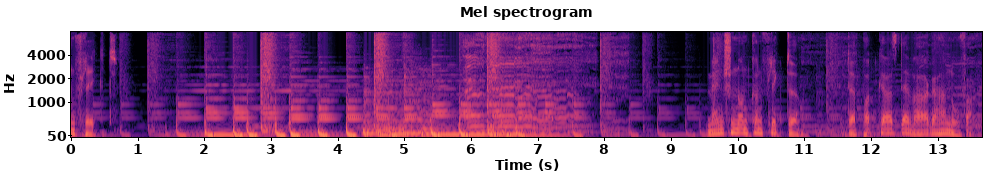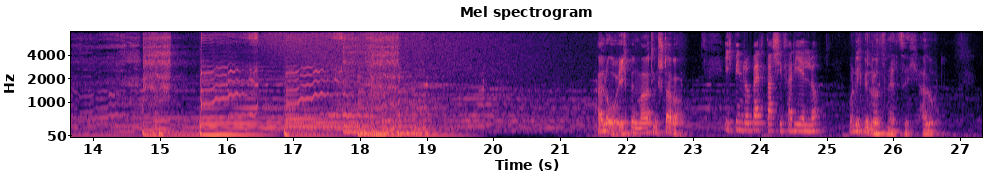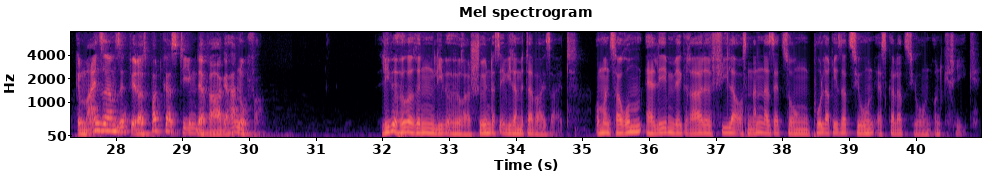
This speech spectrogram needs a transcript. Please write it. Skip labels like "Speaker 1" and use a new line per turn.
Konflikt. Menschen und Konflikte. Der Podcast der Waage Hannover. Hallo, ich bin Martin Staber.
Ich bin Roberta Schifariello.
Und ich bin Lutz Netzig. Hallo.
Gemeinsam sind wir das Podcast-Team der Waage Hannover. Liebe Hörerinnen, liebe Hörer, schön, dass ihr wieder mit dabei seid. Um uns herum erleben wir gerade viele Auseinandersetzungen, Polarisation, Eskalation und Krieg.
